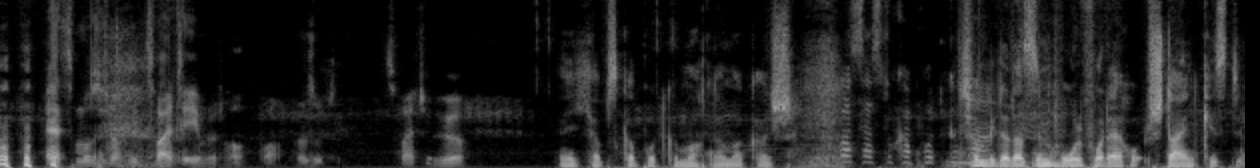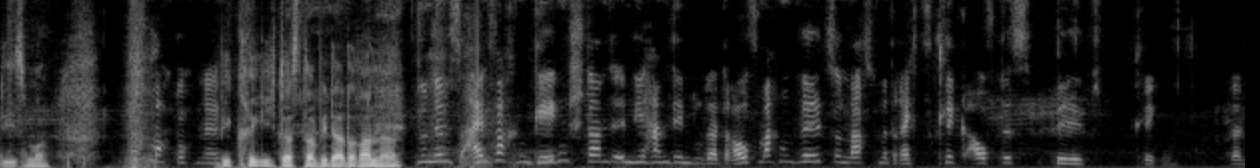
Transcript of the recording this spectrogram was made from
Jetzt muss ich noch die zweite Ebene drauf bauen. Also die zweite Höhe. Ich hab's kaputt gemacht, Namakash. Was hast du kaputt gemacht? Schon wieder das Symbol vor der Steinkiste diesmal. Das macht doch nicht. Wie kriege ich das da wieder dran, ne? Du nimmst einfach einen Gegenstand in die Hand, den du da drauf machen willst und machst mit Rechtsklick auf das Bild klicken. Dann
